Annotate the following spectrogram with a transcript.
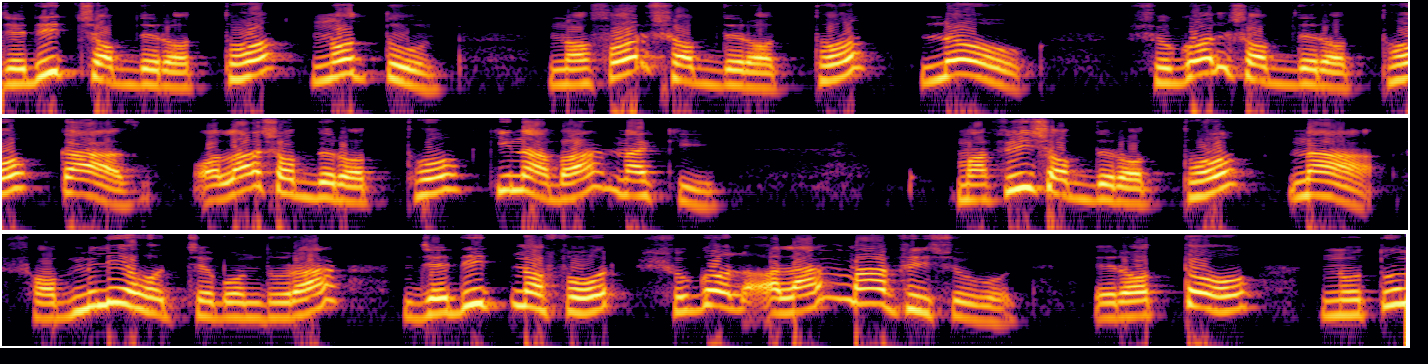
জেদিত শব্দের অর্থ নতুন, নফর শব্দের অর্থ লোক, সুগল শব্দের অর্থ কাজ, অলা শব্দের অর্থ কিনা বা নাকি, মাফি শব্দের অর্থ না। সব মিলিয়ে হচ্ছে বন্ধুরা জেদিত নফর, সুগল আলাম মাফি, সুগল। এর অর্থ নতুন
